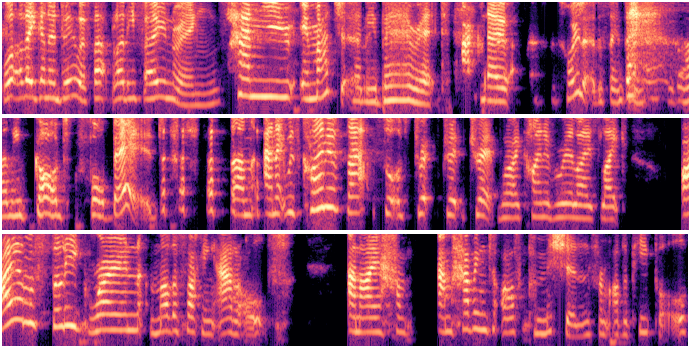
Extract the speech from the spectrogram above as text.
What are they going to do if that bloody phone rings? Can you imagine? Can you bear it? No. To the toilet at the same time. I mean, God forbid. um, and it was kind of that sort of drip, drip, drip where I kind of realized like, I am a fully grown motherfucking adult and I have am having to ask permission from other people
